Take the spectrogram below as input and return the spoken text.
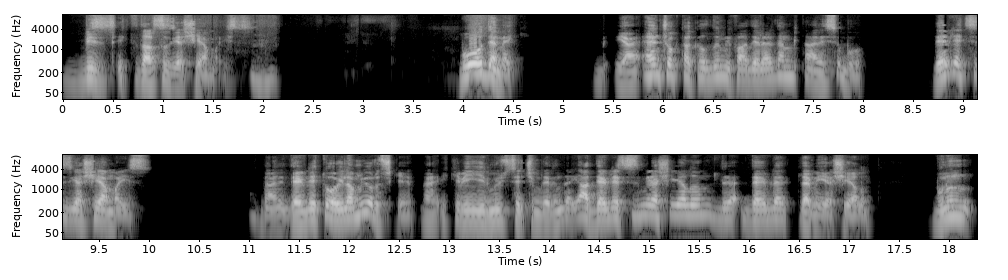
biz iktidarsız yaşayamayız. Hı hı. Bu o demek. Yani en çok takıldığım ifadelerden bir tanesi bu. Devletsiz yaşayamayız. Yani devleti oylamıyoruz ki. Yani 2023 seçimlerinde ya devletsiz mi yaşayalım, de- devletle mi yaşayalım? Bunun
